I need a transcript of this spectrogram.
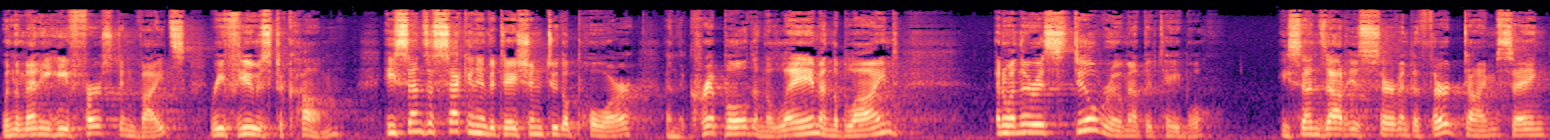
When the many he first invites refuse to come, he sends a second invitation to the poor and the crippled and the lame and the blind. And when there is still room at the table, he sends out his servant a third time, saying,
